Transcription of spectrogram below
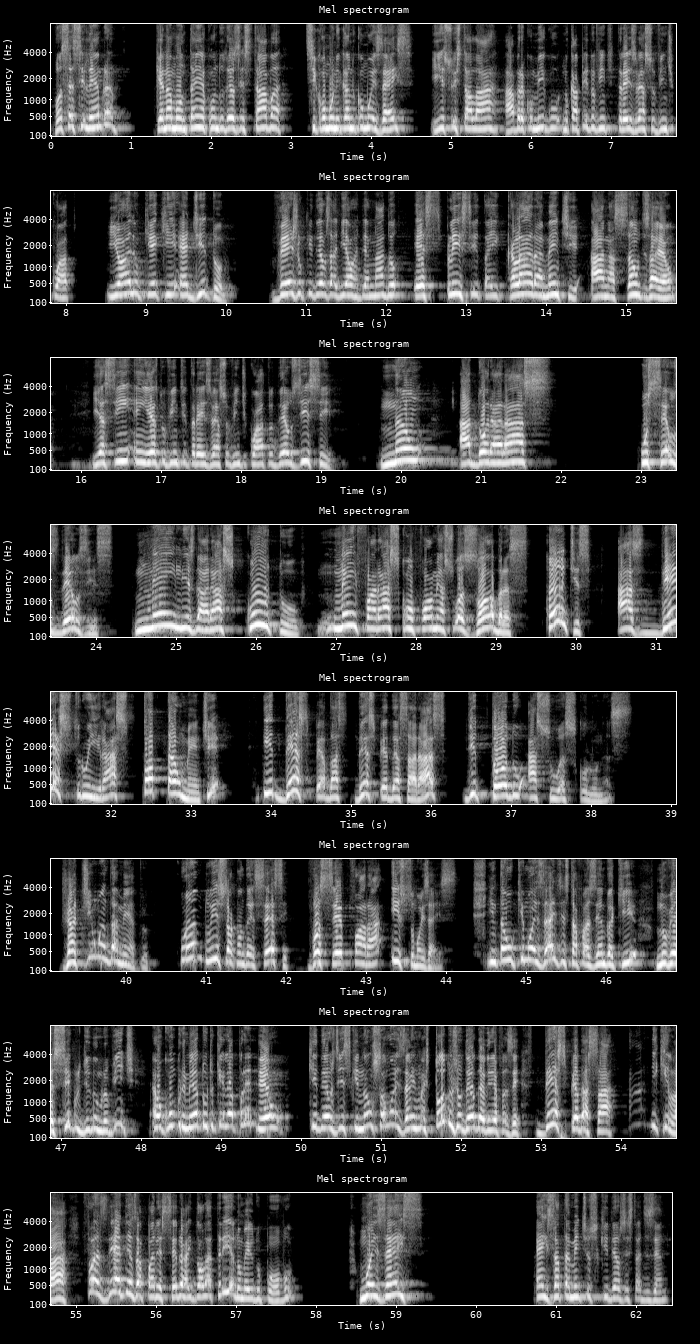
Você se lembra que na montanha, quando Deus estava se comunicando com Moisés, isso está lá, abra comigo no capítulo 23, verso 24. E olha o que, que é dito. Veja o que Deus havia ordenado explícita e claramente à nação de Israel. E assim, em Êxodo 23, verso 24, Deus disse: Não adorarás os seus deuses, nem lhes darás culto, nem farás conforme as suas obras, Antes, as destruirás totalmente e despeda despedaçarás de todo as suas colunas. Já tinha um mandamento. Quando isso acontecesse, você fará isso, Moisés. Então, o que Moisés está fazendo aqui, no versículo de número 20, é o cumprimento do que ele aprendeu. Que Deus disse que não só Moisés, mas todo judeu deveria fazer: despedaçar, aniquilar, fazer desaparecer a idolatria no meio do povo. Moisés é exatamente isso que Deus está dizendo.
